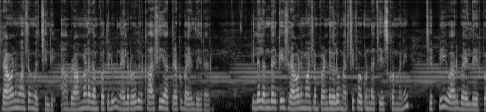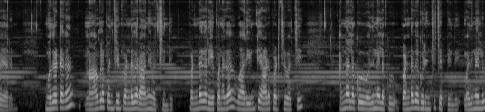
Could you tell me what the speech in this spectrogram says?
శ్రావణ మాసం వచ్చింది. ఆ బ్రాహ్మణ దంపతులు నెల రోజులు కాశీ యాత్రకు బయలుదేరారు. పిల్లలందరికీ శ్రావణ మాసం పండుగలు మర్చిపోకుండా చేసుకోమని చెప్పి వారు బయలుదేరిపోయారు. మొదటగా నాగుల పంచమి పండుగ రానే వచ్చింది. పండగ రేపనగా వారి ఇంటి ఆడపడుచు వచ్చి అన్నలకు వదినలకు పండగ గురించి చెప్పింది. వదినలు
